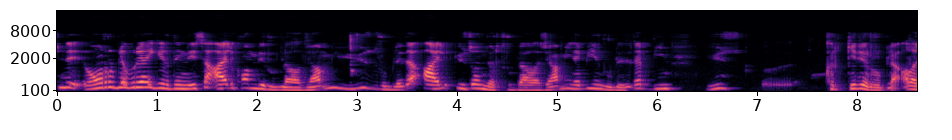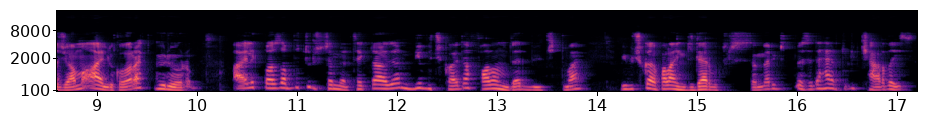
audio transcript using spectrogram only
Şimdi 10 ruble buraya girdiğimde ise aylık 11 ruble alacağım. 100 ruble de aylık 114 ruble alacağım. Yine 1000 ruble de 1147 ruble alacağımı aylık olarak görüyorum. Aylık bazda bu tür sistemleri tekrar ediyorum. 1,5 ayda falan öder büyük ihtimal. 1,5 ay falan gider bu tür sistemler. Gitmese de her türlü kardayız.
